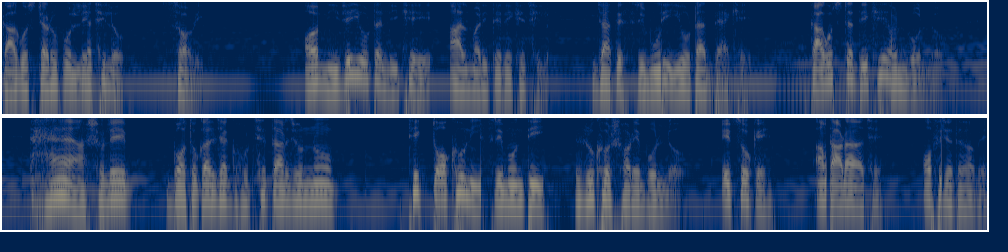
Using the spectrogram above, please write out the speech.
কাগজটার উপর লেখা সরি। অ নিজেই ওটা লিখে আলমারিতে রেখেছিল, যাতে শ্রীমতী ওটা দেখে। কাগজটা দেখে অয়ন বলল হ্যাঁ আসলে গতকাল যা ঘটছে তার জন্য ঠিক তখনই শ্রীমন্তী রুখো বলল ইটস ওকে আমার তাড়া আছে। অফিস যেতে হবে।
